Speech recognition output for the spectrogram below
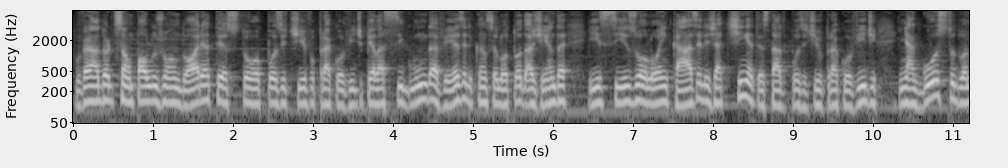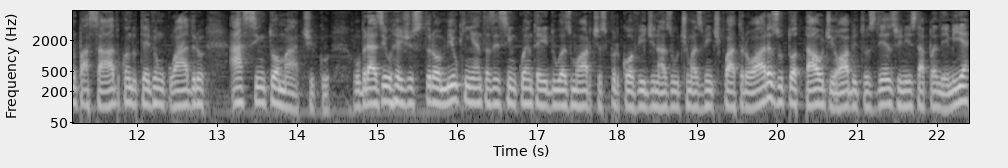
Governador de São Paulo, João Dória, testou positivo para a Covid pela segunda vez. Ele cancelou toda a agenda e se isolou em casa. Ele já tinha testado positivo para a Covid em agosto do ano passado, quando teve um quadro assintomático. O Brasil registrou 1.552 mortes por Covid nas últimas 24 horas. O total de óbitos desde o início da pandemia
